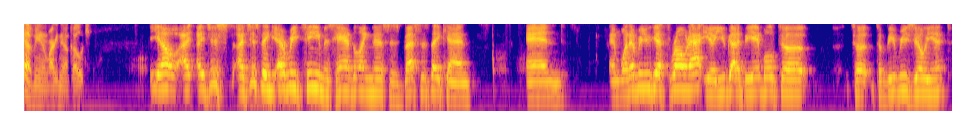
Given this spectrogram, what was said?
have in right now, Coach? You know, I, I just I just think every team is handling this as best as they can, and and whatever you get thrown at you, you got to be able to to to be resilient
